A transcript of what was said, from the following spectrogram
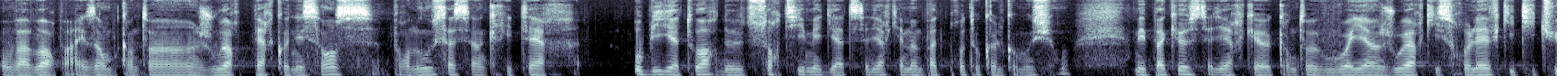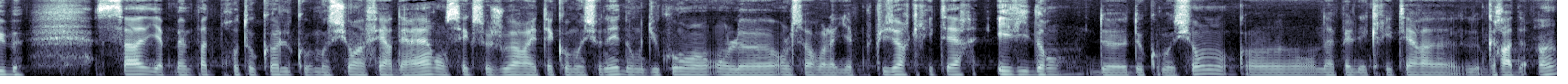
on va voir par exemple quand un joueur perd connaissance, pour nous ça c'est un critère obligatoire de sortie immédiate, c'est-à-dire qu'il n'y a même pas de protocole commotion, mais pas que, c'est-à-dire que quand vous voyez un joueur qui se relève, qui titube, ça, il n'y a même pas de protocole commotion à faire derrière, on sait que ce joueur a été commotionné, donc du coup on, le, sort. Voilà, il y a plusieurs critères évidents de, commotion, qu'on appelle des critères euh, de grade 1,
